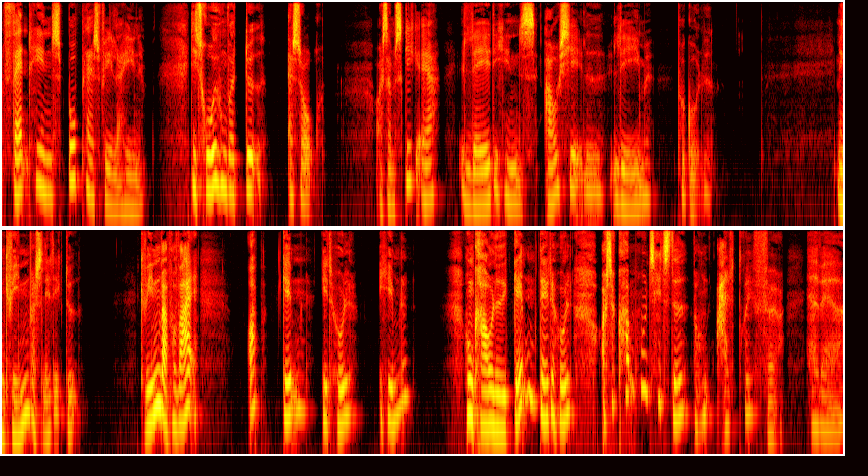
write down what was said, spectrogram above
fandt hendes bopladsfælder hende. De troede, hun var død af sorg. Og som skik er, lagde de hendes afsjælede læme på gulvet. Men kvinden var slet ikke død. Kvinden var på vej op gennem et hul i himlen. Hun kravlede igennem dette hul, og så kom hun til et sted, hvor hun aldrig før havde været.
